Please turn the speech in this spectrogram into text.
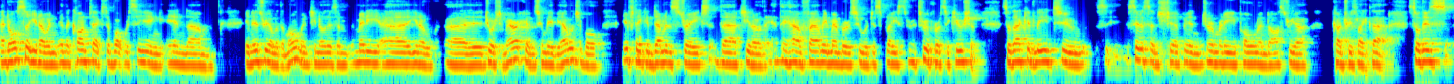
and also you know in, in the context of what we're seeing in um, in Israel at the moment, you know, there's a, many, uh, you know, uh, Jewish Americans who may be eligible if they can demonstrate that, you know, they, they have family members who were displaced through, through persecution. So that could lead to c- citizenship in Germany, Poland, Austria, countries like that. So there's,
